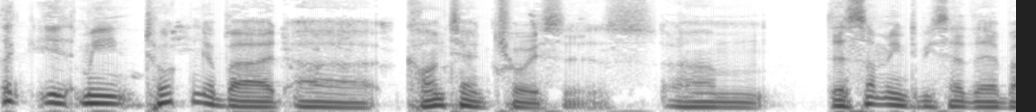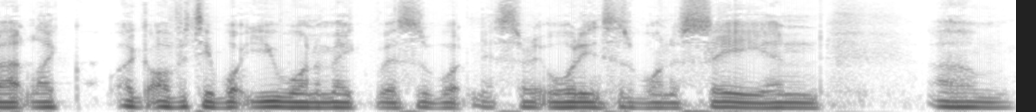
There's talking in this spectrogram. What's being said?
Like, I mean, talking about uh, content choices, um, there's something to be said there about like, like obviously what you want to make versus what necessarily audiences want to see, and um,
